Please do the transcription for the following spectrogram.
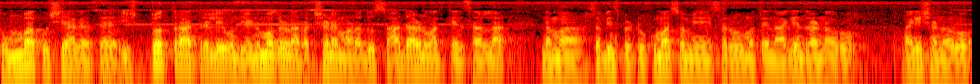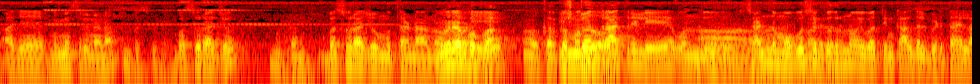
ತುಂಬಾ ಖುಷಿ ಆಗತ್ತೆ. ಇಷ್ಟೊತ್ತು ರಾತ್ರಿಯಲ್ಲಿ ಒಂದು ಹೆಣ್ಮಗಳನ್ನ ರಕ್ಷಣೆ ಮಾಡೋದು ಸಾಧಾರಣವಾದ ಕೆಲಸ ಅಲ್ಲ. ನಮ್ಮ ಸಬ್ ಇನ್ಸ್ಪೆಕ್ಟರ್ ಕುಮಾರಸ್ವಾಮಿ ಸರು ಮತ್ತೆ ನಾಗೇಂದ್ರ ಅಣ್ಣವರು ನಾಗೇಶ್ ಅಣ್ಣವರು ಅದೇ ನಿಮ್ಮ ಹೆಸರೇನಣ್ಣ ಬಸವರಾಜು. ಬಸವರಾಜು? ಮುತ್ತಣ್ಣ. ಇಷ್ಟೊತ್ತು ರಾತ್ರಿಲಿ ಒಂದು ಸಣ್ಣ ಮಗು ಸಿಕ್ಕಿದ್ರು ಇವತ್ತಿನ ಕಾಲದಲ್ಲಿ ಬಿಡ್ತಾ ಇಲ್ಲ.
